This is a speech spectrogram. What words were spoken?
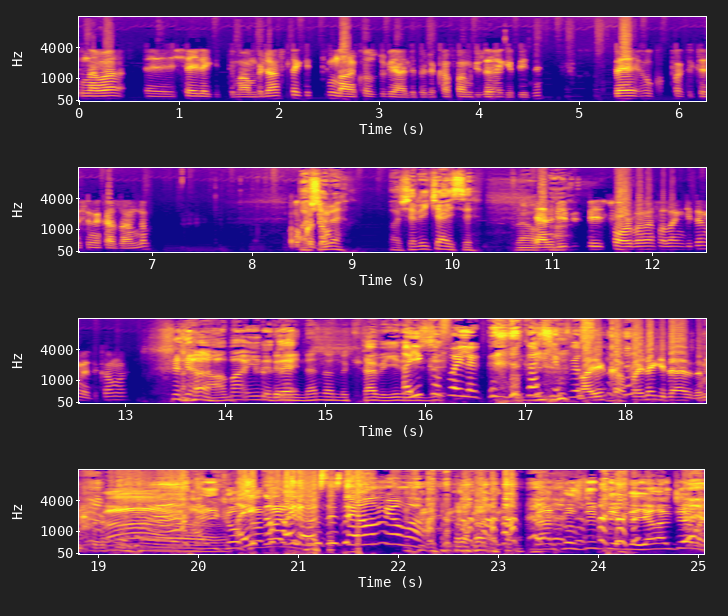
Sınava e, şeyle gittim ambulansla gittim narkozlu bir halde böyle kafam güzel gibiydi. Ve hukuk fakültesini kazandım. Okudum. Başarı. Başarı hikayesi. Bravo. Yani bir, bir Sorbona falan gidemedik ama ama yine de Bireyinden döndük. tabii yine ayık bizi... kafayla kaç yapıyorsun? ayık kafayla giderdim. Ay, ayık olsam Ayık var ya. kafayla ama. Narkozluyum diye bir de yalancıya bak.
